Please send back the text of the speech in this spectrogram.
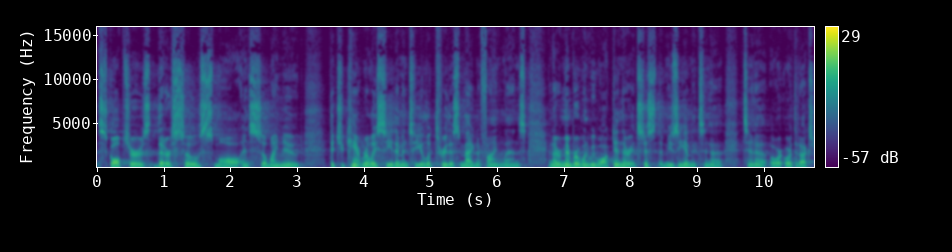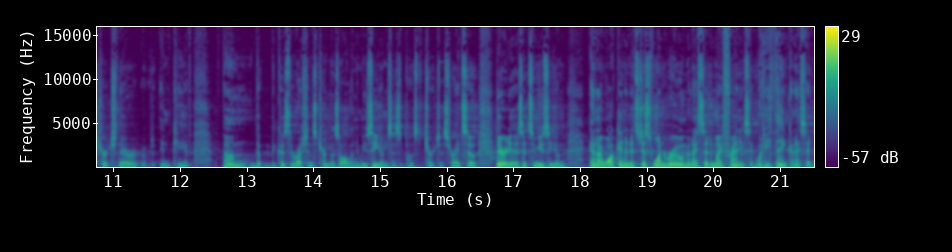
sculptures that are so small and so minute that you can't really see them until you look through this magnifying lens. And I remember when we walked in there, it's just a museum. It's in a it's in a Orthodox church there in Kiev, um, that, because the Russians turned those all into museums as opposed to churches, right? So there it is. It's a museum, and I walk in and it's just one room. And I said to my friend, he said, "What do you think?" And I said.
